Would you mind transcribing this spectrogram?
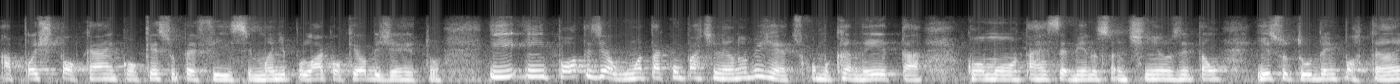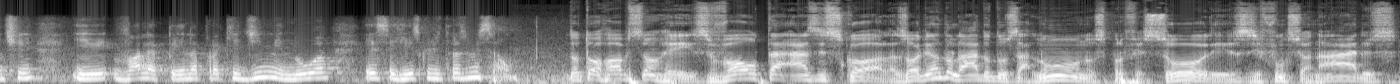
após tocar em qualquer superfície, manipular qualquer objeto. E em hipótese alguma estar tá compartilhando objetos, como caneta, como estar tá recebendo santinhos. Então, isso tudo é importante e vale a pena para que diminua esse risco de transmissão. Dr. Robson Reis, volta às escolas, olhando o lado dos alunos, professores e funcionários,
